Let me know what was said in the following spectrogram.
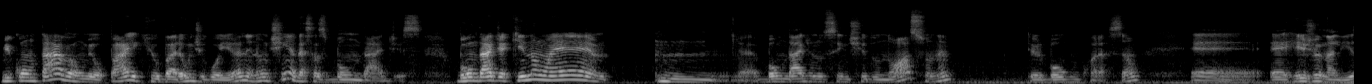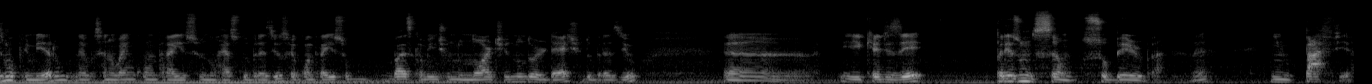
Me contava o meu pai que o barão de Goiânia não tinha dessas bondades. Bondade aqui não é, é bondade no sentido nosso, né? Ter bom coração. É, é, regionalismo primeiro, né? você não vai encontrar isso no resto do Brasil, você vai encontrar isso basicamente no norte e no nordeste do Brasil. Uh, e quer dizer presunção, soberba, né? empáfia,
